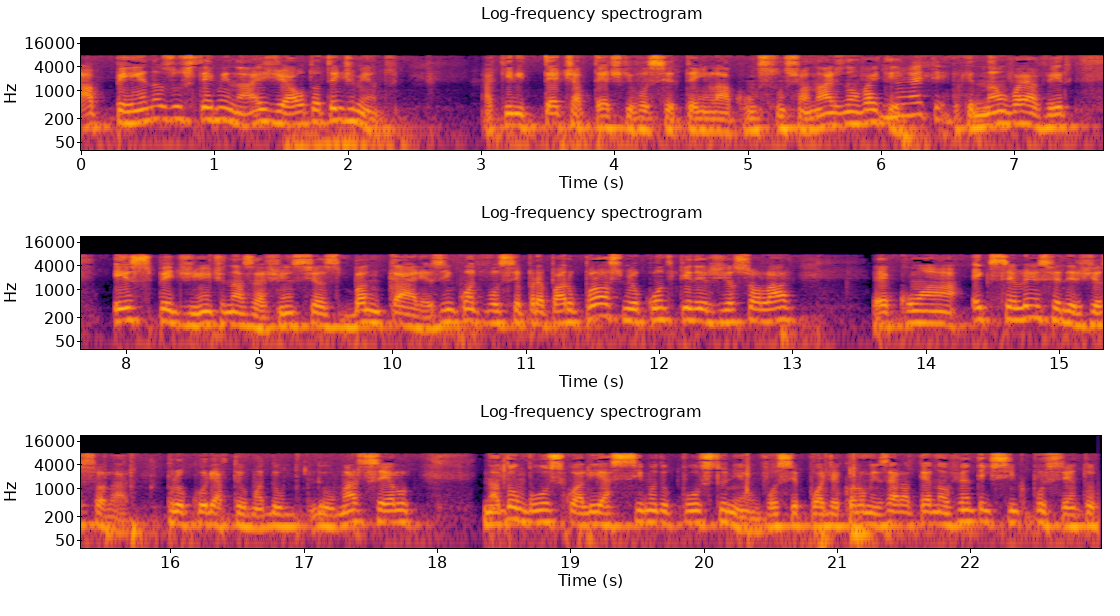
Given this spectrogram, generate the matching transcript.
Apenas os terminais de autoatendimento. Aquele tete a tete que você tem lá com os funcionários não vai ter. Não vai ter. Porque não vai haver expediente nas agências bancárias. Enquanto você prepara o próximo, eu conto que energia solar é com a Excelência Energia Solar. Procure a turma do, do Marcelo na Dom Bosco, ali acima do posto União. Você pode economizar até 95%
